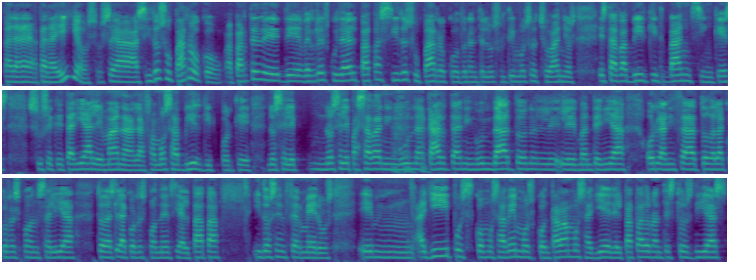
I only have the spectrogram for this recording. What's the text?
para, para ellos. O sea, ha sido su párroco. Aparte de, de haberles cuidado, el Papa ha sido su párroco durante los últimos ocho años. Estaba Birgit Bansing, que es su secretaria alemana, la famosa Birgit, porque no se le, no se le pasaba ninguna carta, ningún dato, no le, le mantenía organizada toda la corresponsalía, toda la correspondencia al Papa y dos enfermeros. Eh, allí, pues como sabemos, contábamos ayer, el Papa durante estos días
